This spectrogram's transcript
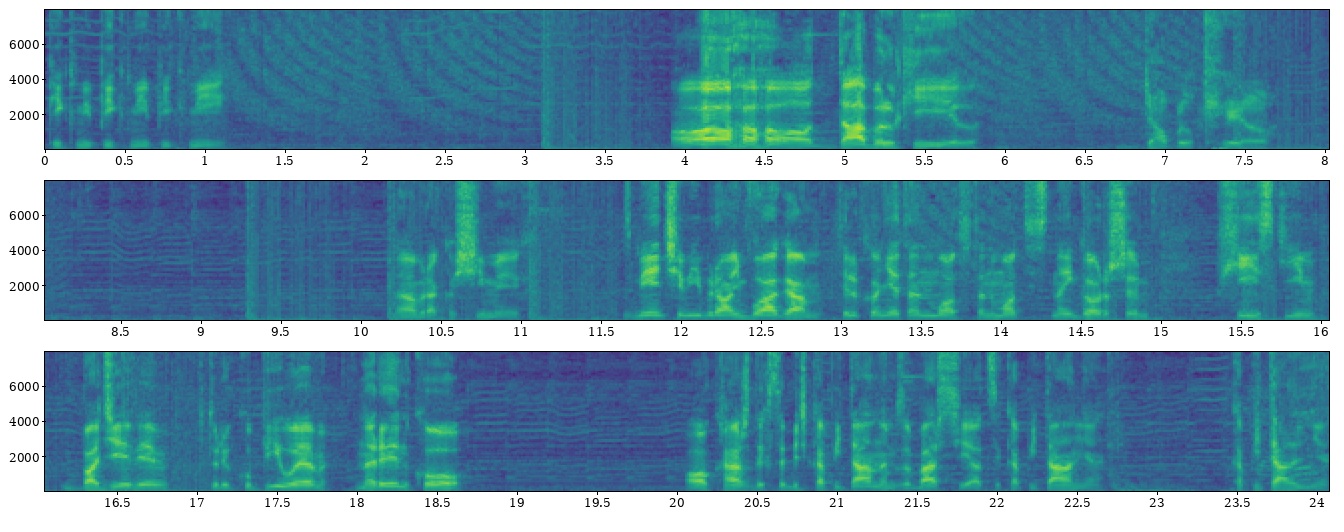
Pick me, pick me, pick me. O, double kill. Double kill. Dobra, kosimy ich. Zmieńcie mi broń, błagam. Tylko nie ten młot. Ten młot jest najgorszym chińskim badziewiem, który kupiłem na rynku. O, każdy chce być kapitanem. Zobaczcie, jacy kapitanie. Kapitalnie.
